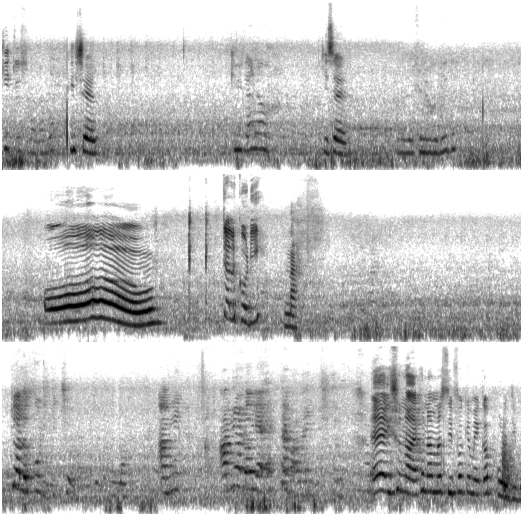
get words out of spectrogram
কি জুস বানাবো? কিসের? কি জানো? কিসের? ও। চলো করি। না। চলো করি কিছু না। আমি আমি আর ওই একটা বানাই এই শোনো এখন আমরা সিফাকে মেকআপ করে দিব।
